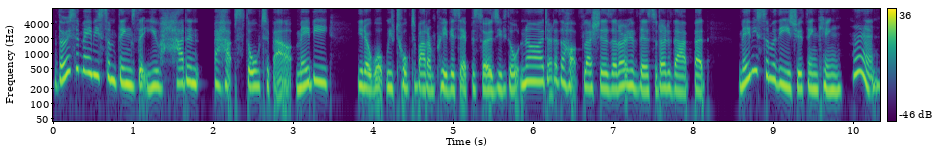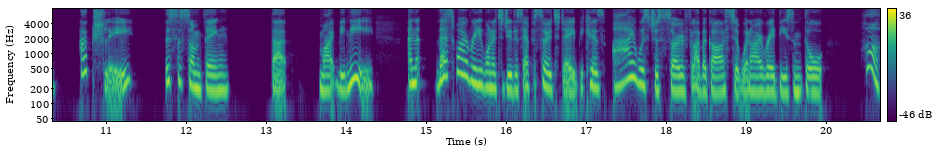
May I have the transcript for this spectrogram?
those are maybe some things that you hadn't perhaps thought about. Maybe, you know, what we've talked about on previous episodes, you've thought, no, I don't have the hot flushes, I don't have this, I don't have that. But maybe some of these you're thinking, hmm, actually, this is something that might be me. And that's why I really wanted to do this episode today because I was just so flabbergasted when I read these and thought, huh,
